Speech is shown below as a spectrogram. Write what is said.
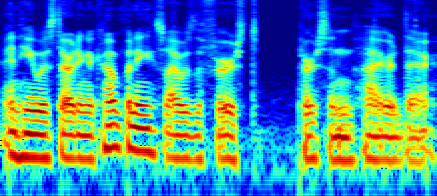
And he was starting a company, so I was the first person hired there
